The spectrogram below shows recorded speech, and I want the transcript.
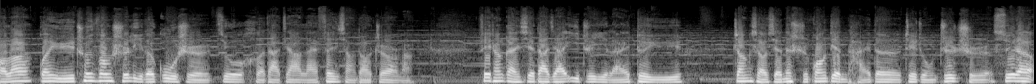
好了，关于春风十里的故事就和大家来分享到这儿了。非常感谢大家一直以来对于张小贤的时光电台的这种支持。虽然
